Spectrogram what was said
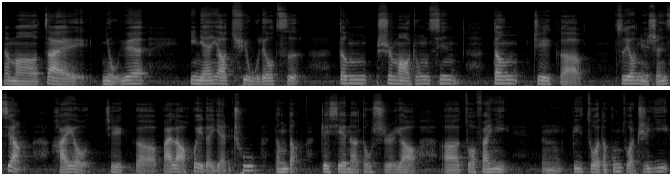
那么在纽约，一年要去五六次，登世贸中心，登这个自由女神像，还有这个百老汇的演出等等，这些呢都是要呃做翻译。嗯，必做的工作之一。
